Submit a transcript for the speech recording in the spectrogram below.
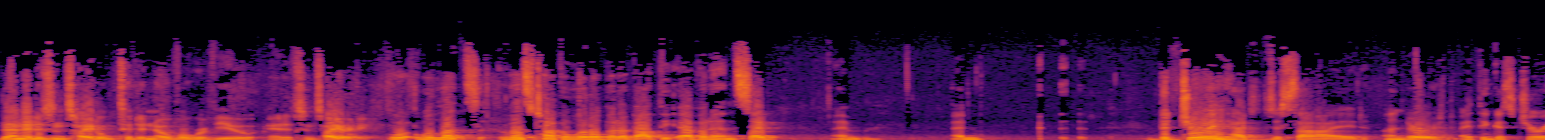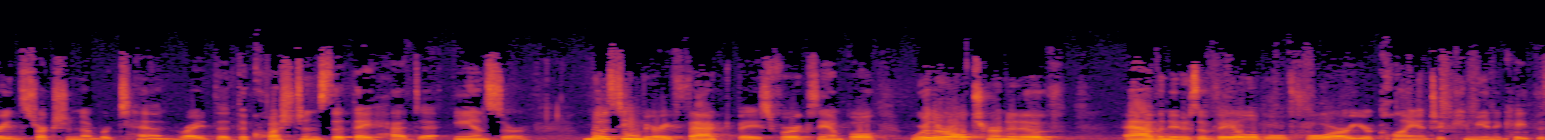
then it is entitled to de novo review in its entirety. Well, well, let's let's talk a little bit about the evidence. I, I'm, I'm, the jury had to decide under, I think it's jury instruction number ten, right? That the questions that they had to answer. Those seem very fact based. For example, were there alternative avenues available for your client to communicate the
